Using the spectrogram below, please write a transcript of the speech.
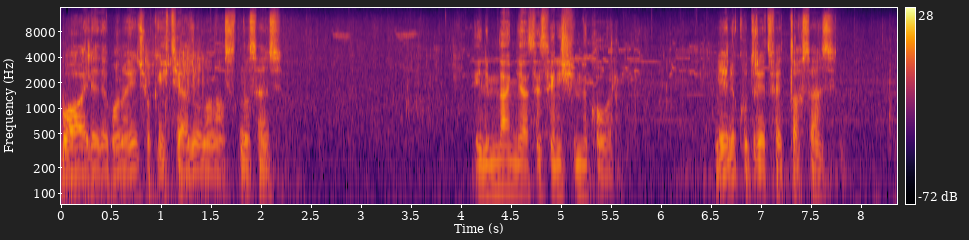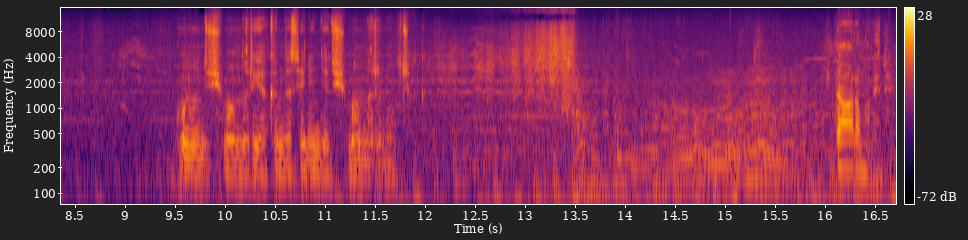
Bu ailede bana en çok ihtiyacı olan aslında sensin. Elimden gelse seni şimdi kovarım. Yeni Kudret Fettah sensin. Onun düşmanları yakında senin de düşmanların olacak. Bir daha arama beni.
